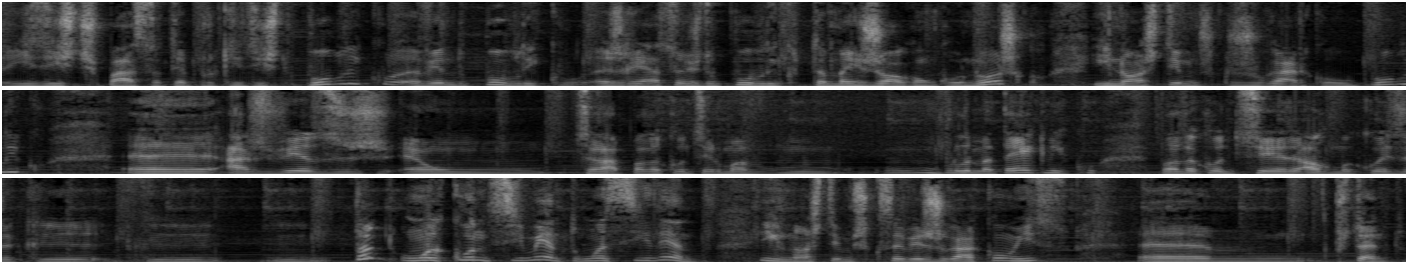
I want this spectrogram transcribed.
existe espaço até porque existe público, havendo público, as reações do público também jogam connosco e nós temos que jogar com o público. Eh, às vezes é um, sei lá, pode acontecer uma- um, um problema técnico, pode acontecer alguma coisa que, que pronto, um acontecimento, um acidente e nós temos que saber jogar com isso. Ahm, portanto,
